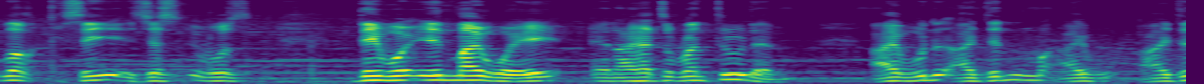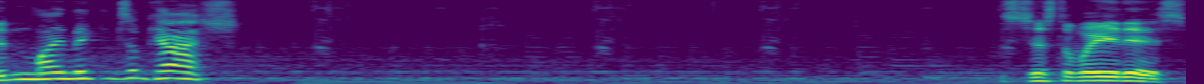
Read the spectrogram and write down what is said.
Look, see, it's just it was they were in my way and I had to run through them. I wouldn't I didn't I I didn't mind making some cash. It's just the way it is.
